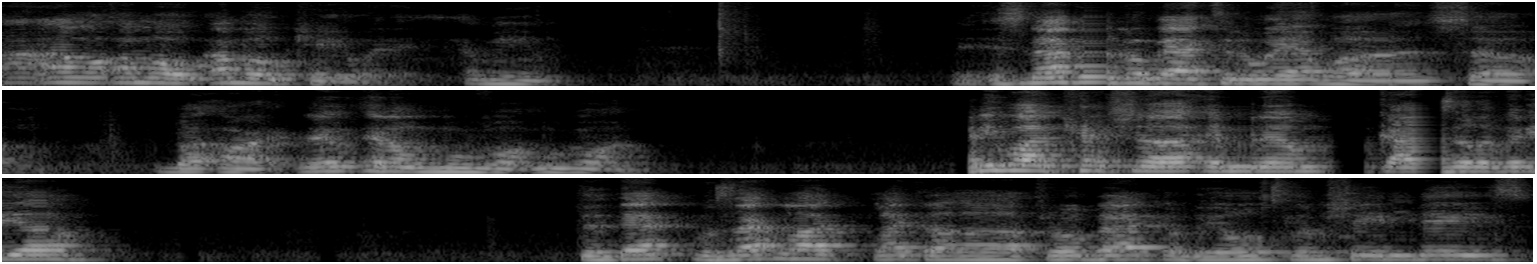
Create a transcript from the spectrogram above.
I'm I'm I'm okay with it. I mean, it's not going to go back to the way it was. So, but all right, and I'll move on. Move on. Anyone catch uh, Eminem Godzilla video? Did that was that like like a uh, throwback of the old Slim Shady days?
